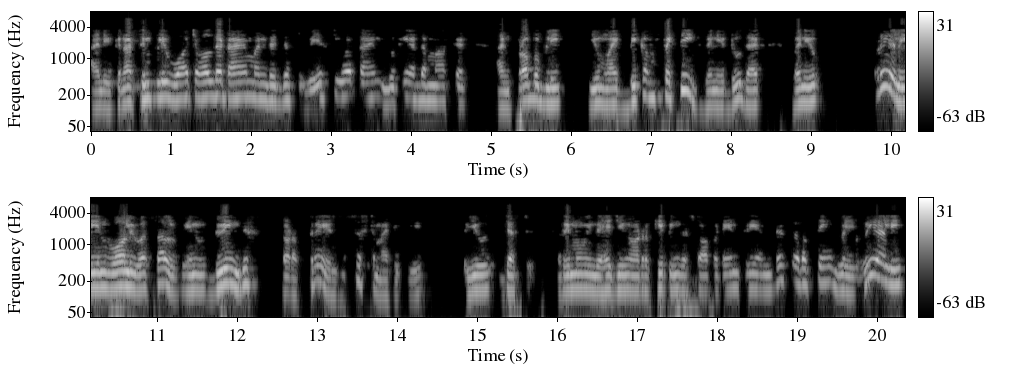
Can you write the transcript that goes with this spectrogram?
and you cannot simply watch all the time and just waste your time looking at the market and probably you might become fatigued when you do that when you really involve yourself in doing this sort of trades systematically you just removing the hedging order keeping the stop at entry and this sort of thing will really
